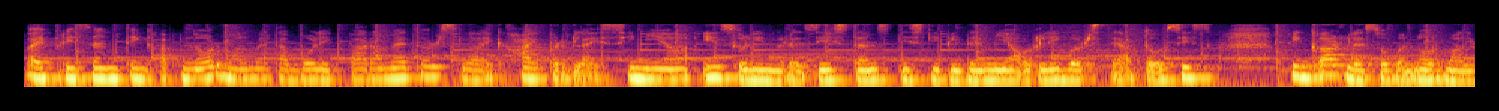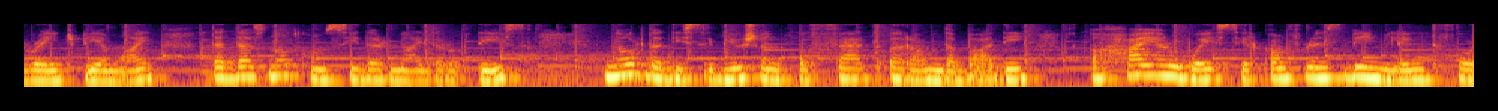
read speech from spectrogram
By presenting abnormal metabolic parameters like hyperglycemia, insulin resistance, dyslipidemia, or liver steatosis, regardless of a normal range BMI that does not consider neither of these, nor the distribution of fat around the body, a higher waist circumference being linked, for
